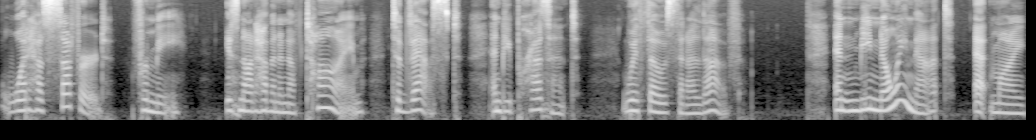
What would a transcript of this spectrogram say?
what has suffered for me is not having enough time to vest and be present with those that I love. And me knowing that at my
